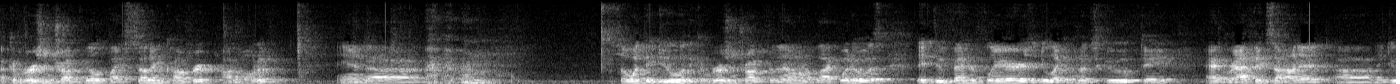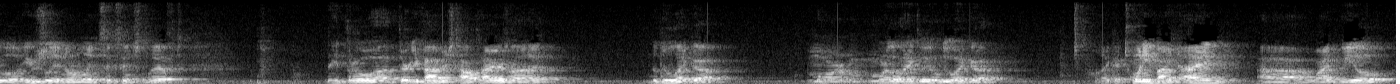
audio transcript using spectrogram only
a conversion truck built by Southern Comfort Automotive. And uh, so what they do with a conversion truck for them on a Black Widow is they do fender flares, they do like a hood scoop, they add graphics on it, uh, they do a, usually normally a 6 inch lift. They throw uh, 35 inch tall tires on it. They'll do like a, more more than likely they'll do like a like a 20 by 9 uh, wide wheel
